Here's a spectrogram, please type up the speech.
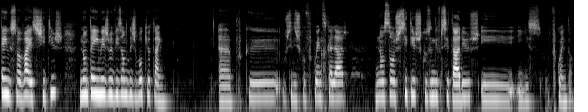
quem só vai a esses sítios não tem a mesma visão de Lisboa que eu tenho. Uh, porque os sítios que eu frequento, se calhar, não são os sítios que os universitários e, e isso frequentam.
